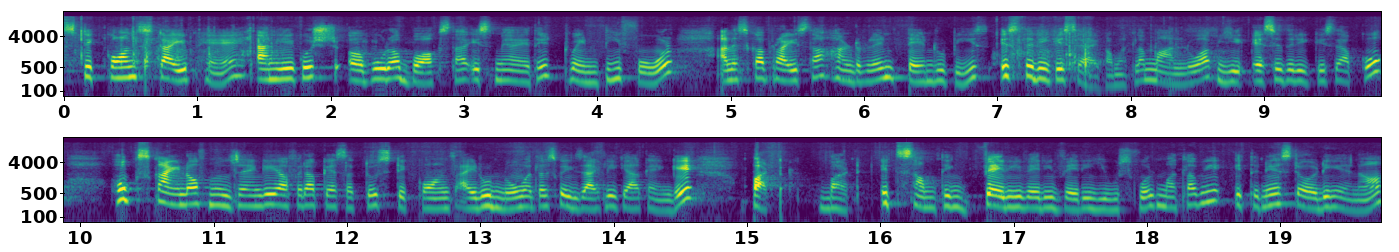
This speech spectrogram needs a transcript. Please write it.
स्टिक कॉन्स टाइप हैं एंड ये कुछ uh, पूरा बॉक्स था इसमें आए थे 24 एंड इसका प्राइस था हंड्रेड एंड टेन रुपीज़ इस तरीके से आएगा मतलब मान लो आप ये ऐसे तरीके से आपको हुक्स काइंड ऑफ़ मिल जाएँगे या फिर आप कह सकते हो stick cons I don't know मतलब इसको एग्जैक्टली क्या कहेंगे? But but it's something very very very useful मतलब ये इतने स्टडी है ना।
